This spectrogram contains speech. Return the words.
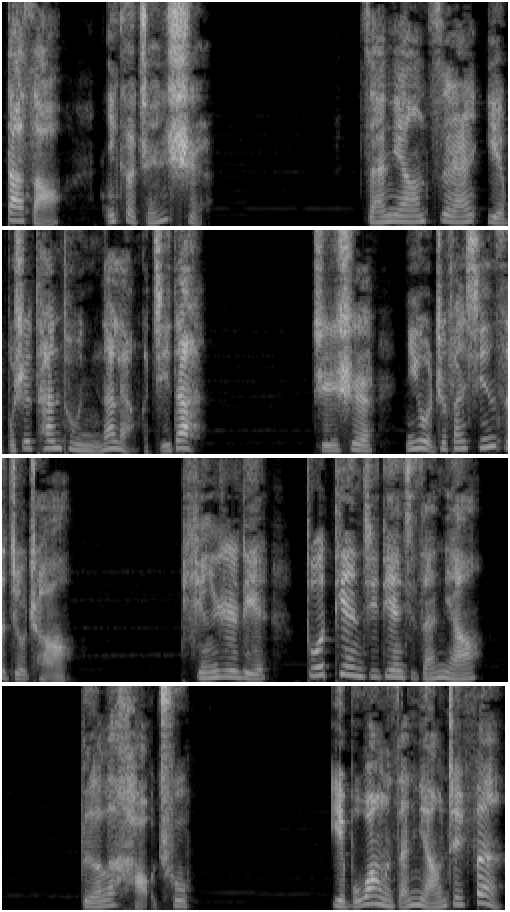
大嫂你可真是。咱娘自然也不是贪图你那两个鸡蛋，只是你有这番心思就成。平日里多惦记惦记咱娘，得了好处，也不忘了咱娘这份。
